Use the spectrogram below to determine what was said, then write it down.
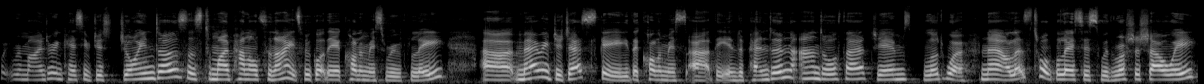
Quick reminder in case you've just joined us as to my panel tonight. We've got the economist Ruth Lea, uh, Mary Dejevsky, the columnist at The Independent, and author James Bloodworth. Now, let's talk the latest with Russia, shall we?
